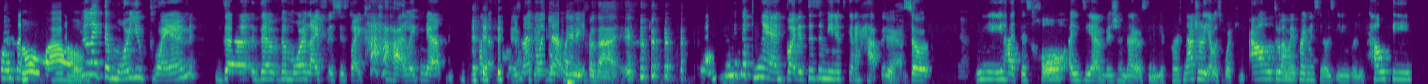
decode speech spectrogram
course like Oh wow I feel like the more you plan, the the the more life is just like ha ha ha. Like no, It's not There's going no that planning way. for that. you make a plan, but it doesn't mean it's gonna happen. Yeah. So Yeah. We had this whole idea and vision that I was gonna give birth naturally. I was working out throughout my pregnancy. I was eating really healthy.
